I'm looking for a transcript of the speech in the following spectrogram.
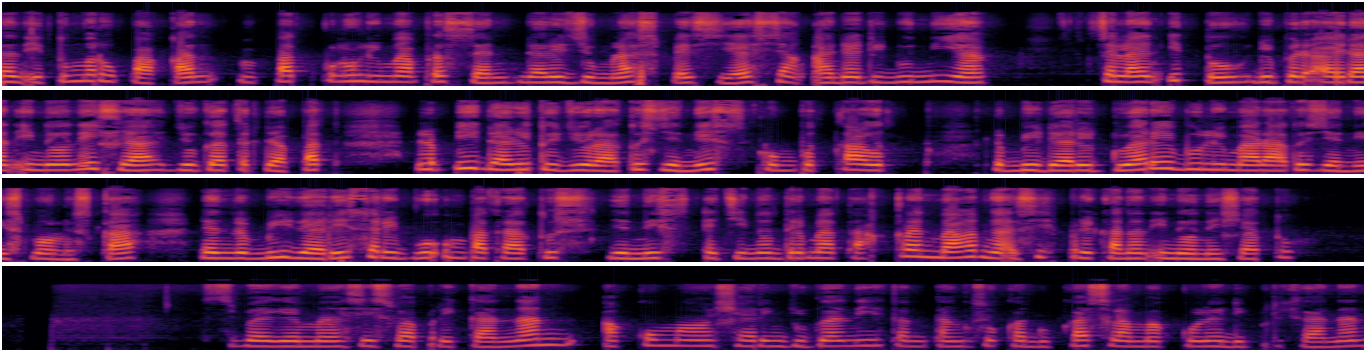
dan itu merupakan 45% dari jumlah spesies yang ada di dunia. Selain itu, di perairan Indonesia juga terdapat lebih dari 700 jenis rumput laut, lebih dari 2.500 jenis moluska, dan lebih dari 1.400 jenis echinodermata. Keren banget gak sih perikanan Indonesia tuh? Sebagai mahasiswa perikanan, aku mau sharing juga nih tentang suka duka selama kuliah di perikanan.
